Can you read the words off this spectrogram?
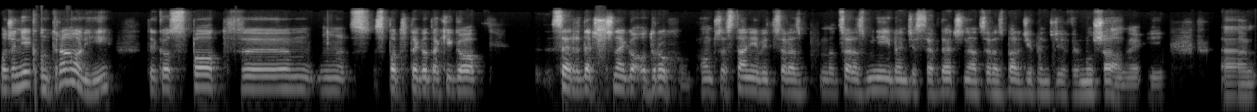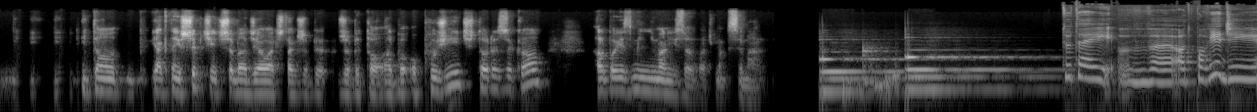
może nie kontroli, tylko spod, spod tego takiego serdecznego odruchu. On przestanie być coraz, no, coraz mniej będzie serdeczny, a coraz bardziej będzie wymuszony i, i, to jak najszybciej trzeba działać tak, żeby, żeby to albo opóźnić to ryzyko, albo je zminimalizować maksymalnie. Tutaj w odpowiedzi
